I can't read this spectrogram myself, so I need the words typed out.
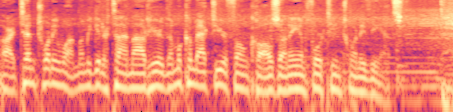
All right, 1021. Let me get a time out here. Then we'll come back to your phone calls on AM 1420 The Answer.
